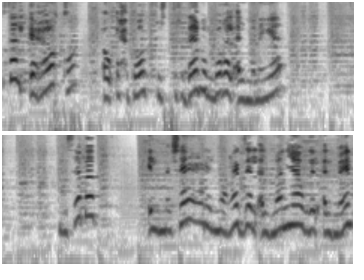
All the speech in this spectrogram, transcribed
حصل إعاقة أو إحباط في استخدام اللغة الألمانية بسبب المشاعر المعادية لألمانيا وللألمان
